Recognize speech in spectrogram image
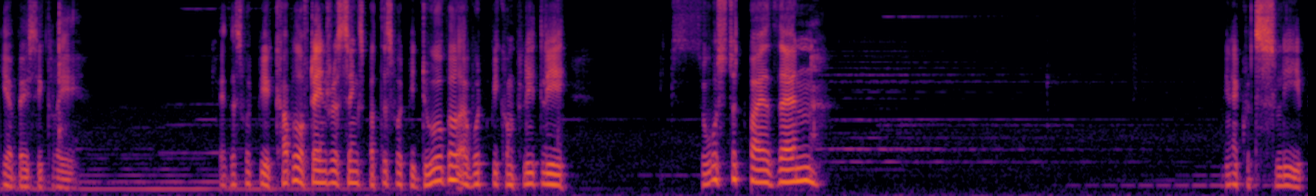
here basically. Okay, this would be a couple of dangerous things, but this would be doable. I would be completely exhausted by then. I mean, I could sleep.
